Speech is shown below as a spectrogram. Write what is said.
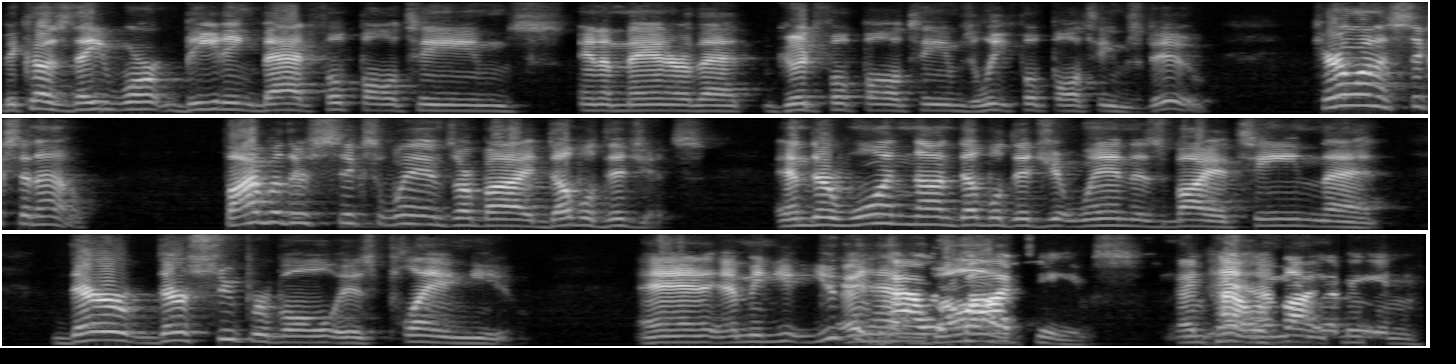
because they weren't beating bad football teams in a manner that good football teams, elite football teams do. Carolina 6 and 0. Five of their six wins are by double digits. And their one non-double digit win is by a team that their their Super Bowl is playing you. And I mean you, you can have God. Five teams. And Yeah, Power I mean- Five. I mean,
